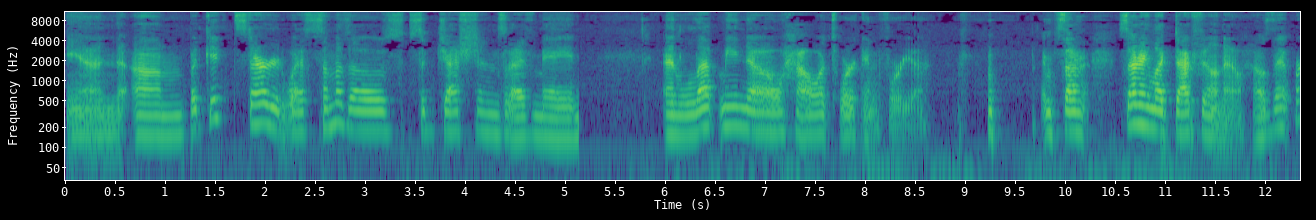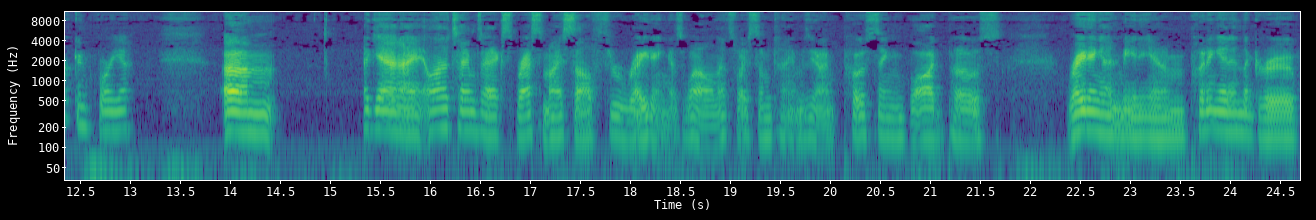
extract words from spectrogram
and um, but get started with some of those suggestions that I've made and let me know how it's working for you. I'm sound, sounding like Dr. Phil now. How's that working for you? Um, again, I a lot of times I express myself through writing as well, and that's why sometimes you know I'm posting blog posts, writing on Medium, putting it in the group,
